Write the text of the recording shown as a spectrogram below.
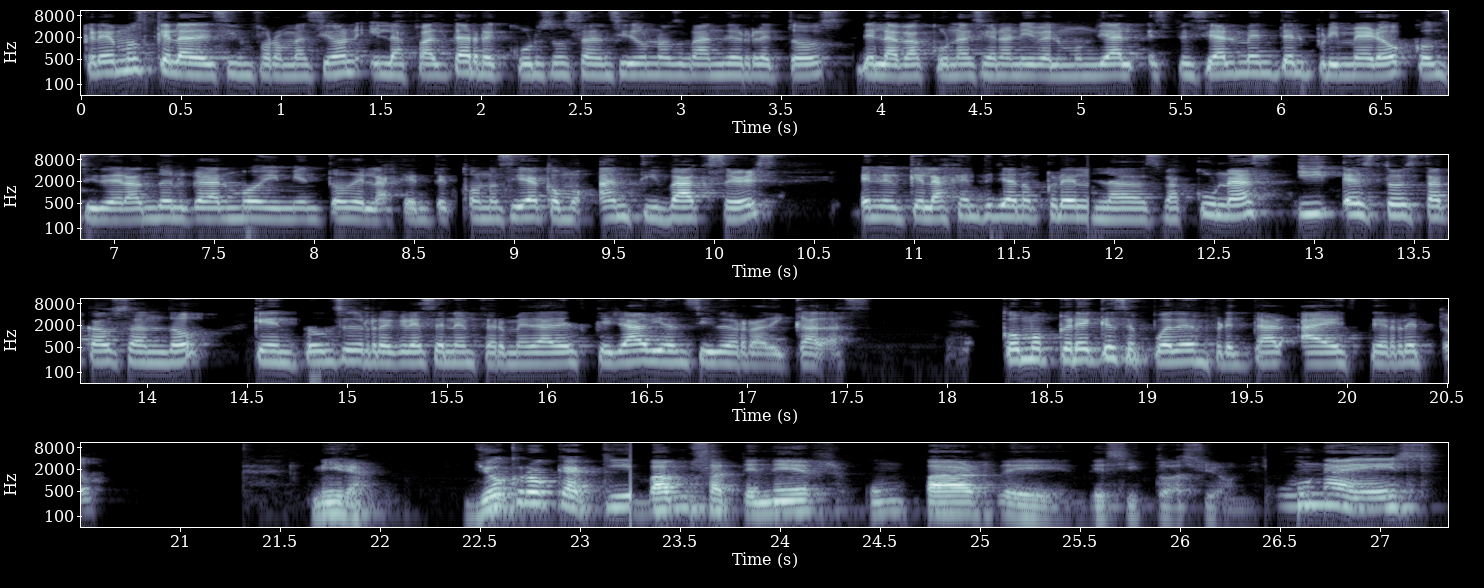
Creemos que la desinformación y la falta de recursos han sido unos grandes retos de la vacunación a nivel mundial, especialmente el primero, considerando el gran movimiento de la gente conocida como anti-vaxxers, en el que la gente ya no cree en las vacunas y esto está causando que entonces regresen enfermedades que ya habían sido erradicadas. ¿Cómo cree que se puede enfrentar a este reto? Mira, yo creo que aquí vamos a tener un par de, situaciones. Una es,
